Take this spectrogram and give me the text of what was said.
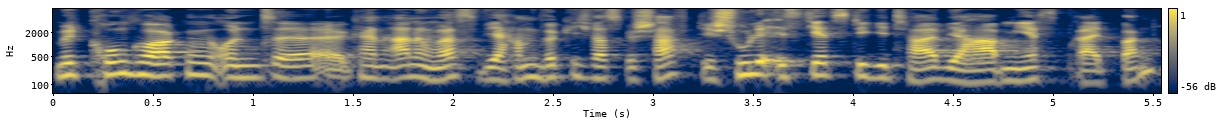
mit Kronkorken und äh, keine Ahnung was, wir haben wirklich was geschafft. Die Schule ist jetzt digital, wir haben jetzt Breitband.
